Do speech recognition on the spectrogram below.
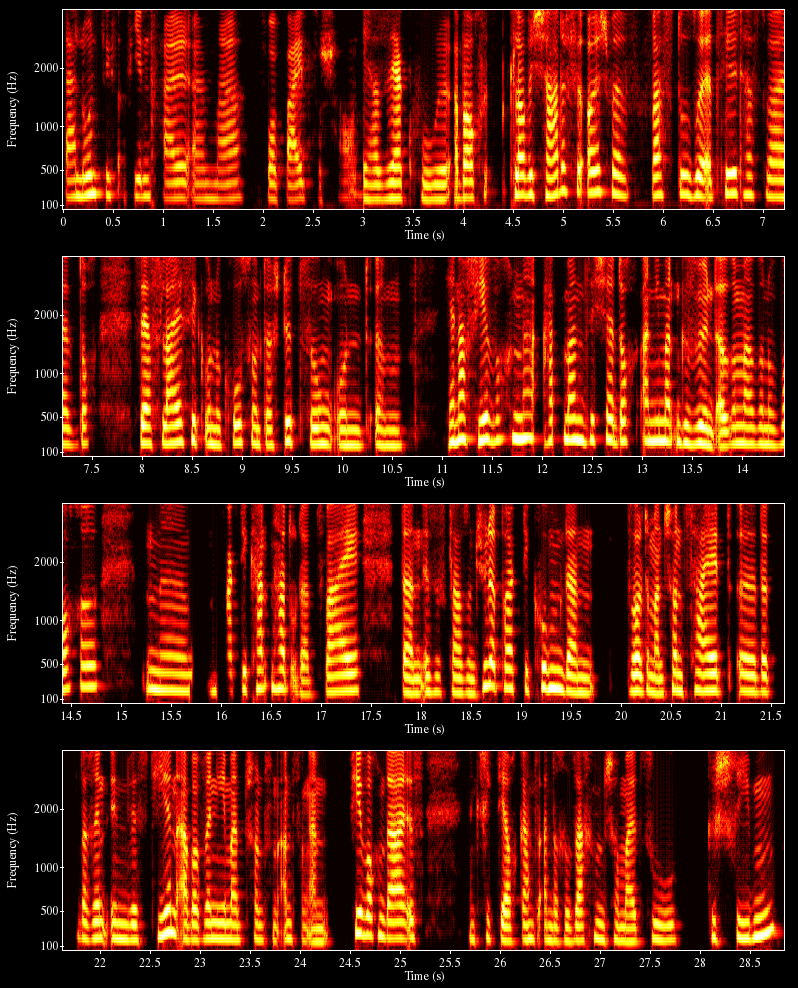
da lohnt sich auf jeden Fall äh, mal vorbeizuschauen. Ja, sehr cool. Aber auch, glaube ich, schade für euch, weil was du so erzählt hast, war ja doch sehr fleißig und eine große Unterstützung. Und ähm, ja, nach vier Wochen hat man sich ja doch an jemanden gewöhnt. Also mal so eine Woche eine, einen Praktikanten hat oder zwei, dann ist es klar so ein Schülerpraktikum, dann sollte man schon Zeit äh, da, darin investieren. Aber wenn jemand schon von Anfang an vier Wochen da ist, dann kriegt ihr auch ganz andere Sachen schon mal zugeschrieben.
